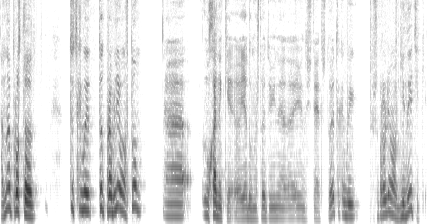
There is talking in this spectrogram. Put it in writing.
Она просто... Тут как бы тут проблема в том, э, ну, Ханеке, э, я думаю, что это именно, именно считает, что это как бы что проблема в генетике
